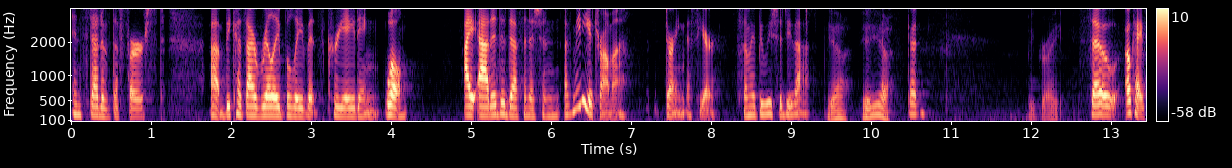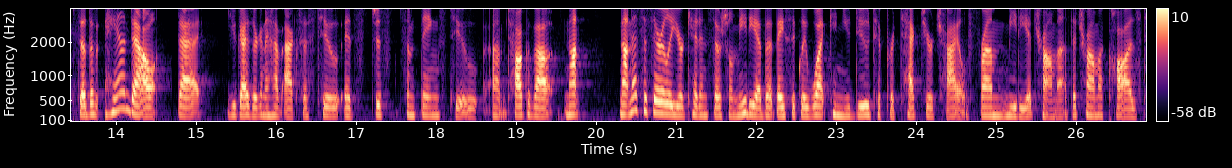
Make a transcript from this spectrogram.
instead of the first. Uh, because I really believe it's creating, well, I added a definition of media trauma during this year. So maybe we should do that. Yeah, yeah, yeah. Good. Be great. So, okay, so the handout that you guys are going to have access to, it's just some things to um, talk about, not not necessarily your kid and social media, but basically what can you do to protect your child from media trauma, the trauma caused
